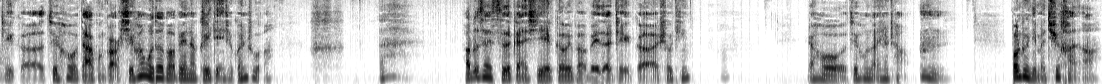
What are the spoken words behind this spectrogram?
这个最后打个广告，喜欢我的宝贝呢，可以点一下关注啊。好的，再次感谢各位宝贝的这个收听，然后最后暖一下场，帮助你们驱寒啊！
